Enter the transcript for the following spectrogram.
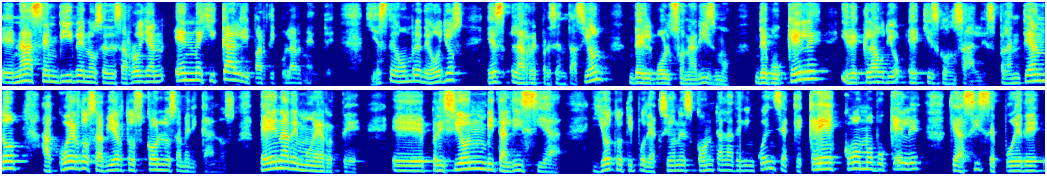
eh, nacen, viven o se desarrollan en Mexicali particularmente. Y este hombre de hoyos es la representación del bolsonarismo, de Bukele y de Claudio X González, planteando acuerdos abiertos con los americanos, pena de muerte, eh, prisión vitalicia y otro tipo de acciones contra la delincuencia, que cree como Bukele que así se puede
